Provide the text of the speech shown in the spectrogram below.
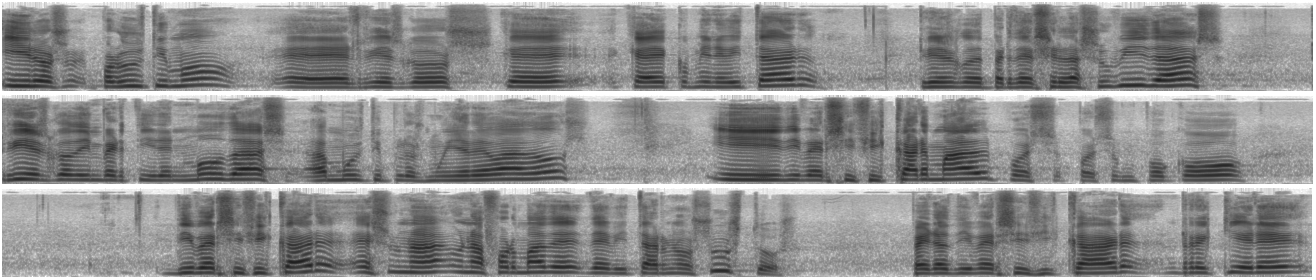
Y los, por último, eh, riesgos que, que conviene evitar, riesgo de perderse las subidas, riesgo de invertir en modas a múltiplos muy elevados y diversificar mal, pues, pues un poco... Diversificar es una, una forma de, de evitarnos sustos, pero diversificar requiere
